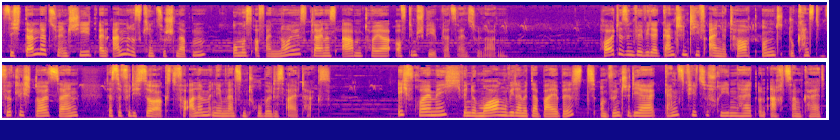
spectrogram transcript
sich dann dazu entschied, ein anderes Kind zu schnappen, um es auf ein neues kleines Abenteuer auf dem Spielplatz einzuladen. Heute sind wir wieder ganz schön tief eingetaucht und du kannst wirklich stolz sein, dass du für dich sorgst, vor allem in dem ganzen Trubel des Alltags. Ich freue mich, wenn du morgen wieder mit dabei bist und wünsche dir ganz viel Zufriedenheit und Achtsamkeit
